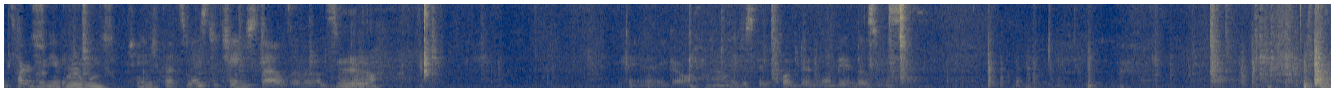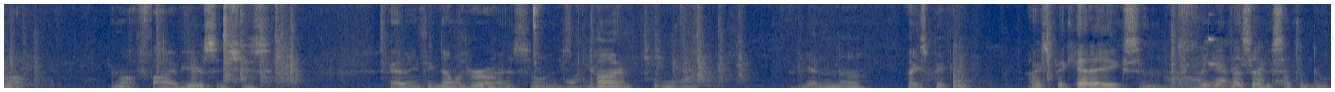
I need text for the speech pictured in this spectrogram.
it's hard when you square ones. change, but it's nice to change styles every once in a while. Yeah. Okay, there you go. Now Let me just get it plugged in, we'll be in business. It's been about, been about five years since she's had anything done with her eyes, so Wow. it's time. Yeah. Ice pick, ice pick headaches, and Oh, yeah, it that's does have good. something to do.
